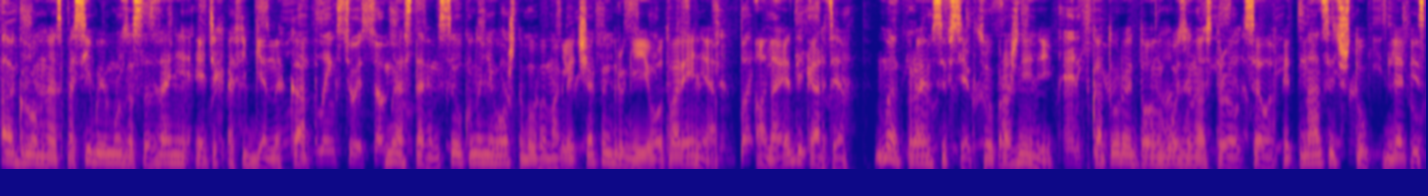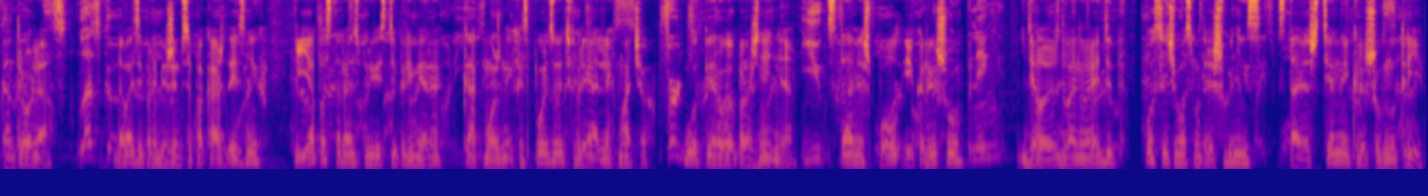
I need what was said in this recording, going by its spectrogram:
Огромное спасибо ему за создание этих офигенных карт. Мы оставим ссылку на него, чтобы вы могли чекать как и другие его творения. А на этой карте мы отправимся в секцию упражнений, в которой Дон Вози настроил целых 15 штук для пис-контроля. Давайте пробежимся по каждой из них, и я постараюсь привести примеры, как можно их использовать в реальных матчах. Вот первое упражнение. Ставишь пол и крышу, делаешь двойной эдит, после чего смотришь вниз, ставишь стены и крышу внутри.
